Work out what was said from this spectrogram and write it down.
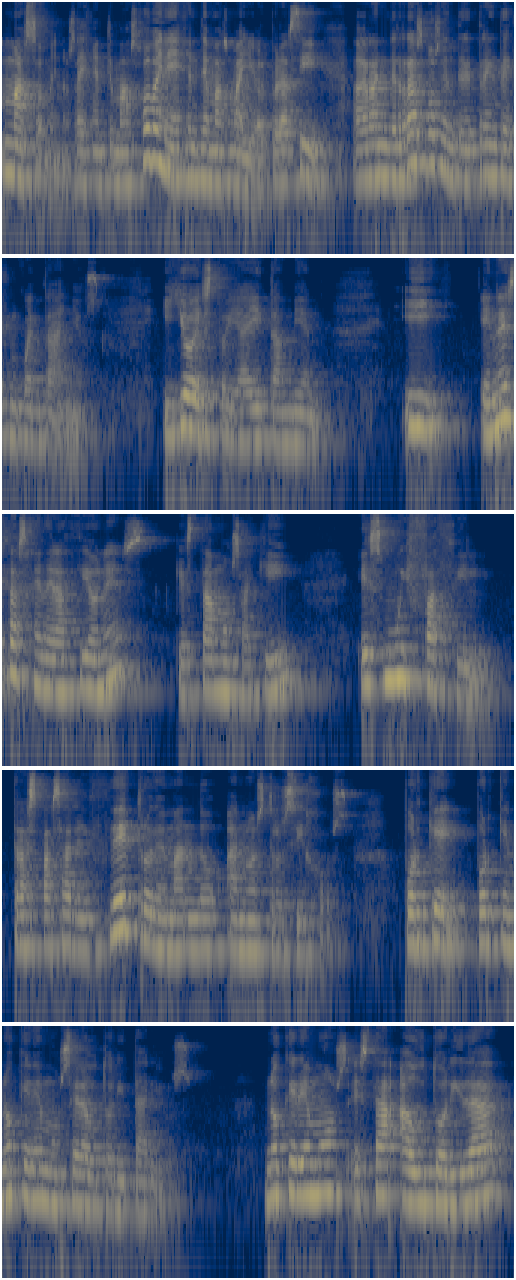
más o menos. Hay gente más joven y hay gente más mayor, pero así, a grandes rasgos, entre 30 y 50 años y yo estoy ahí también. Y en estas generaciones que estamos aquí, es muy fácil traspasar el cetro de mando a nuestros hijos. ¿Por qué? Porque no queremos ser autoritarios. No queremos esta autoridad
